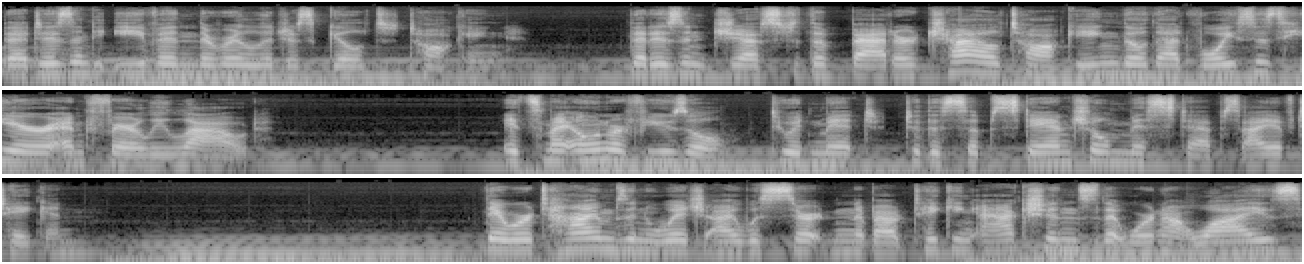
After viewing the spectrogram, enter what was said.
That isn't even the religious guilt talking. That isn't just the battered child talking, though that voice is here and fairly loud. It's my own refusal to admit to the substantial missteps I have taken. There were times in which I was certain about taking actions that were not wise.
